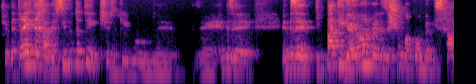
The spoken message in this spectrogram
שבטרייד אחד הפסידו את התיק, שזה כאילו, זה, זה, אין בזה טיפת היגיון ואין לזה שום מקום במסחר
